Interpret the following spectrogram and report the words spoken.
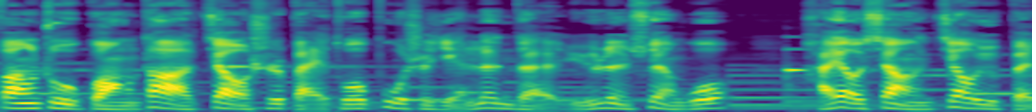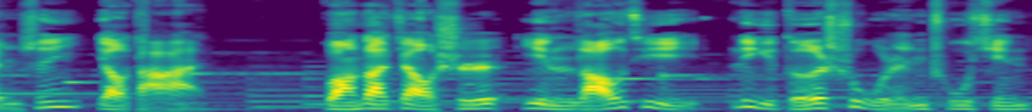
帮助广大教师摆脱不实言论的舆论漩涡，还要向教育本身要答案。广大教师应牢记立德树人初心，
